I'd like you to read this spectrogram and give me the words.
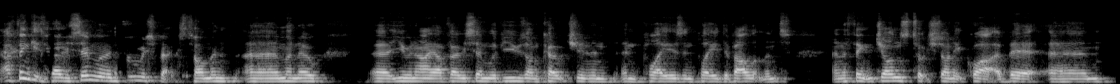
I think it's very similar in some respects, Tom. And um, I know uh, you and I have very similar views on coaching and, and players and player development. And I think John's touched on it quite a bit. Um,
